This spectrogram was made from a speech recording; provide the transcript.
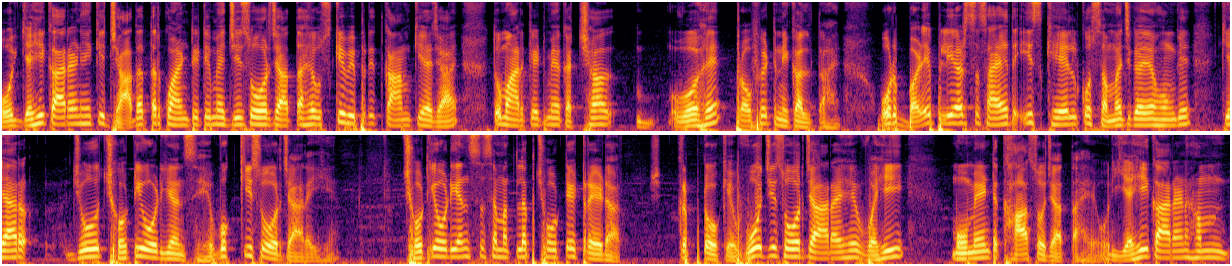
और यही कारण है कि ज़्यादातर क्वांटिटी में जिस ओर जाता है, उसके विपरीत काम किया जाए तो मार्केट में एक अच्छा वो है प्रॉफिट निकलता है। और बड़े प्लेयर्स शायद इस खेल को समझ गए होंगे कि यार, जो छोटी ऑडियंस है, वो किस ओर जा रही है। छोटी ऑडियंस से मतलब छोटे ट्रेडर क्रिप्टो के, वो जिस ओर जा रहे हैं, वही मोमेंट खास हो जाता है। और यही कारण हम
